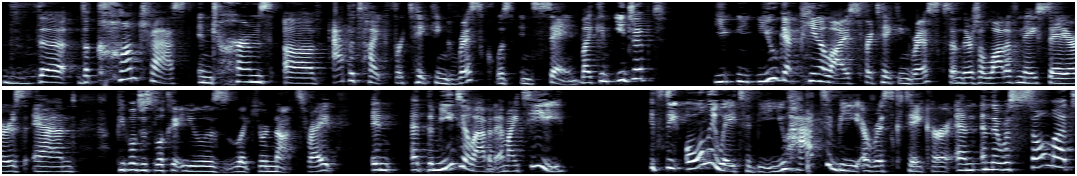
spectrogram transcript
the the contrast in terms of appetite for taking risk was insane. Like in Egypt, you you get penalized for taking risks, and there's a lot of naysayers and people just look at you as like you're nuts, right? In at the Media Lab at MIT, it's the only way to be. You had to be a risk taker, and and there was so much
